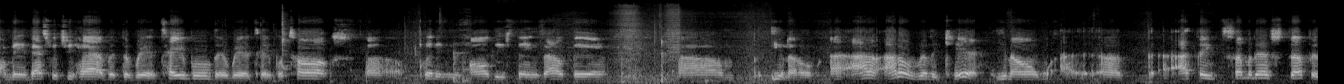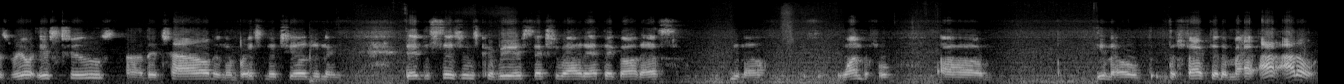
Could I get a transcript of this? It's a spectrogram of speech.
I mean, that's what you have at the red table. The red table talks, uh, putting all these things out there. Um, you know, I, I, I don't really care. You know, I, uh, I think some of that stuff is real issues. Uh, the child and embracing the children and their decisions, career, sexuality. I think all that's, you know, wonderful. Um, you know, the fact of the matter, I, I don't,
